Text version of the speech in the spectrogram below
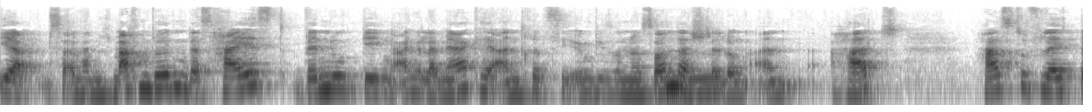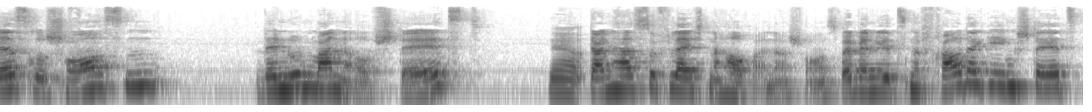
ja, es einfach nicht machen würden. Das heißt, wenn du gegen Angela Merkel antrittst, die irgendwie so eine Sonderstellung mhm. an, hat, hast du vielleicht bessere Chancen, wenn du einen Mann aufstellst, ja. dann hast du vielleicht einen Hauch einer Chance. Weil wenn du jetzt eine Frau dagegen stellst,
